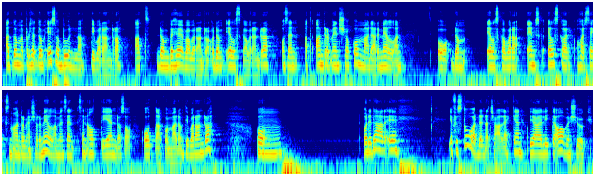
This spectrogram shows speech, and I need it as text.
Att de är, de är så bundna till varandra att de behöver varandra och de älskar varandra. Och sen att andra människor kommer däremellan och de älskar, bara, älskar, och har sex med andra människor emellan men sen, sen alltid ändå så återkommer de till varandra. Och, och det där är... Jag förstår den där kärleken och jag är lite avundsjuk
